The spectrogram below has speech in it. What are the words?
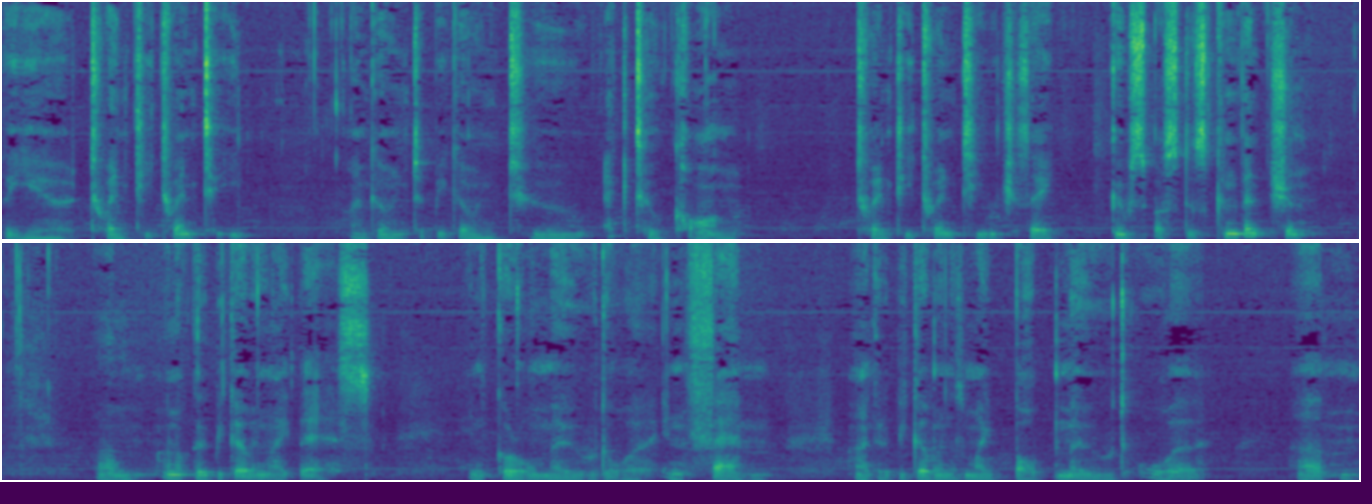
the year 2020, I'm going to be going to Ectocon 2020, which is a Ghostbusters convention. Um, I'm not going to be going like this in girl mode or in femme. I'm going to be going as my Bob mode or um,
